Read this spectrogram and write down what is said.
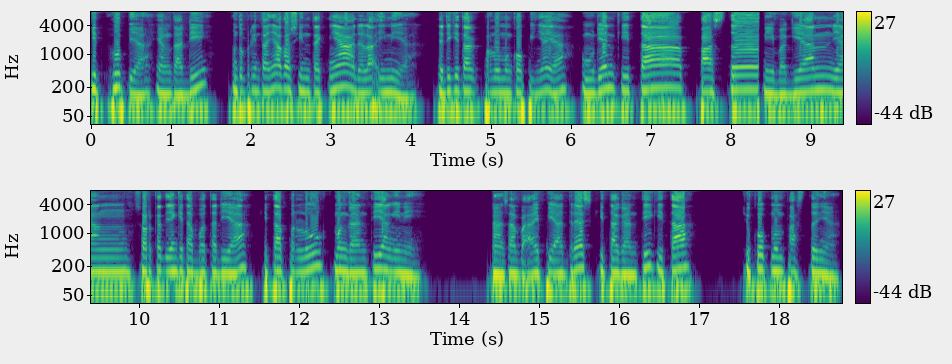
GitHub ya yang tadi. Untuk perintahnya atau sinteknya adalah ini ya. Jadi kita perlu mengkopinya ya. Kemudian kita paste nih bagian yang shortcut yang kita buat tadi ya. Kita perlu mengganti yang ini. Nah sampai IP address kita ganti kita cukup mempastenya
